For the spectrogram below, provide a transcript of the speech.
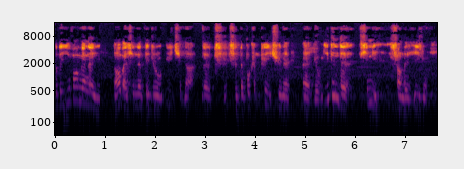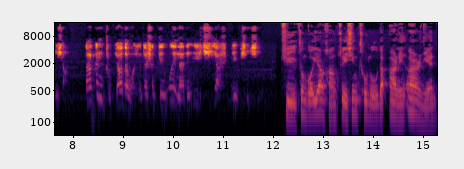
这个一方面呢。”老百姓呢，对这种疫情呢，在迟迟的不肯退去呢，呃，有一定的心理上的一种影响。当然，更主要的，我觉得是对未来的预期啊是没有信心。据中国央行最新出炉的二零二二年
